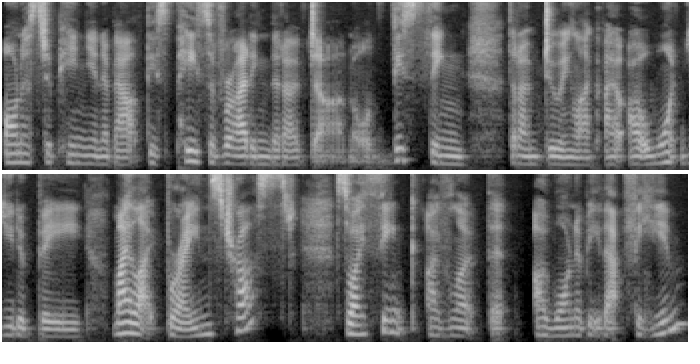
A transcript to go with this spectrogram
honest opinion about this piece of writing that I've done or this thing that I'm doing. Like, I, I want you to be my like brains trust. So I think I've learnt that I want to be that for him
